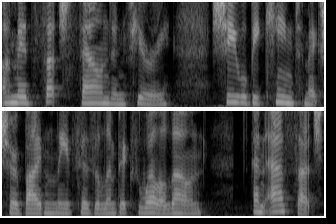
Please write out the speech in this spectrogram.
Amid such sound and fury, Xi will be keen to make sure Biden leaves his Olympics well alone and as such,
